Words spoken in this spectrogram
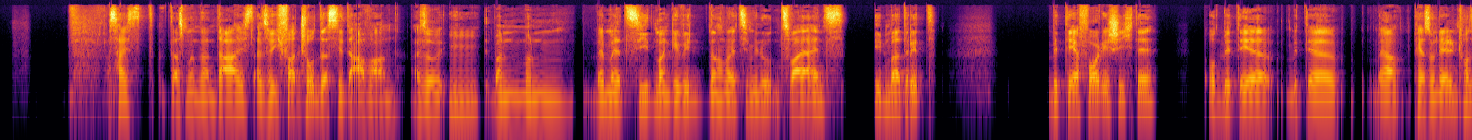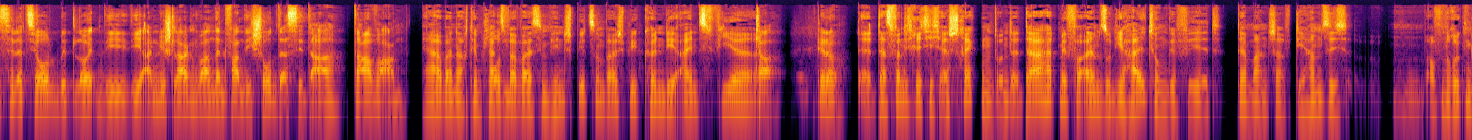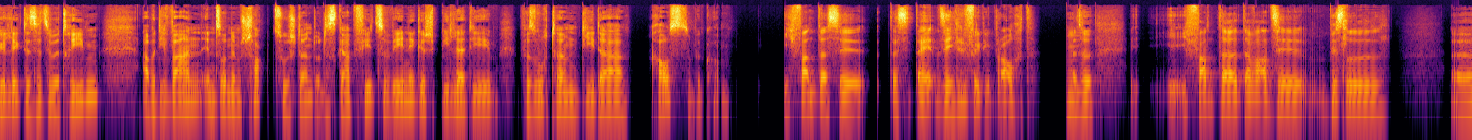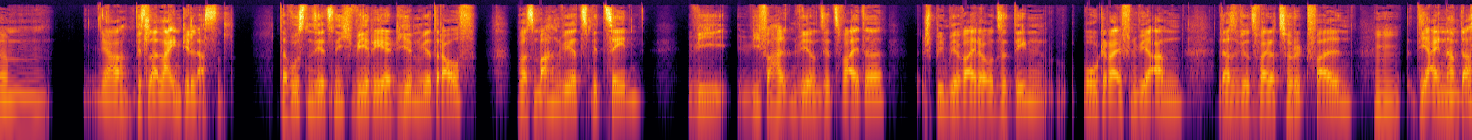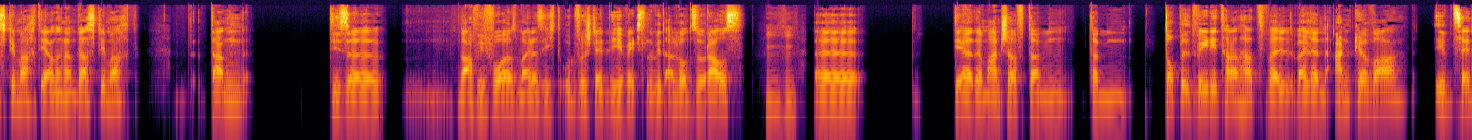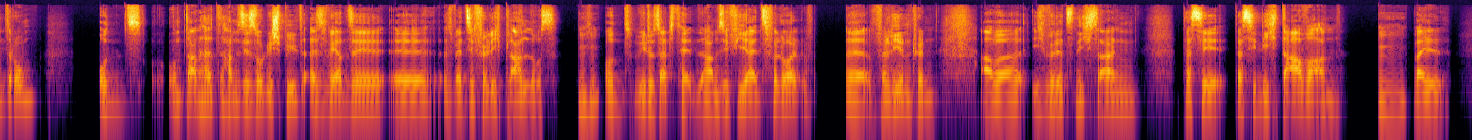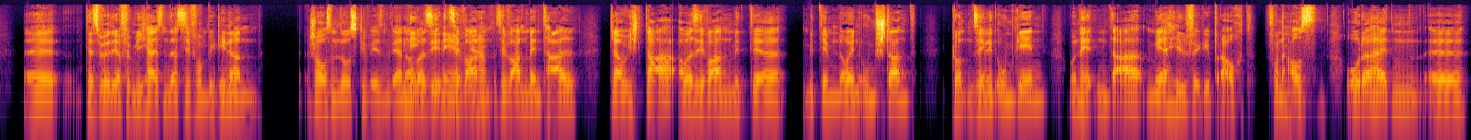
Was heißt, dass man dann da ist? Also ich fand schon, dass sie da waren. Also Mhm. man, man, wenn man jetzt sieht, man gewinnt nach 90 Minuten 2-1 in Madrid mit der Vorgeschichte und mit der, mit der ja, personellen Konstellation, mit Leuten, die, die angeschlagen waren, dann fand ich schon, dass sie da, da waren. Ja, aber nach dem Platzverweis im Hinspiel zum Beispiel können die 1-4 Klar, genau. äh, das fand ich richtig erschreckend. Und äh, da hat mir vor allem so die Haltung gefehlt der Mannschaft. Die haben sich hm, auf den Rücken gelegt, ist jetzt übertrieben, aber die waren in so einem Schockzustand und es gab viel zu wenige Spieler, die versucht haben, die da rauszubekommen. Ich fand, dass sie, dass sie, da hätten sie Hilfe gebraucht. Mhm. Also ich- ich fand, da, da waren sie ein bisschen, ähm, ja, ein bisschen allein gelassen. Da wussten sie jetzt nicht, wie reagieren wir drauf? Was machen wir jetzt mit 10? Wie, wie verhalten wir uns jetzt weiter? Spielen wir weiter unser Ding? Wo greifen wir an? Lassen wir uns weiter zurückfallen? Mhm. Die einen haben das gemacht, die anderen haben das gemacht. Dann dieser nach wie vor aus meiner Sicht unverständliche Wechsel mit Alonso raus Mhm. äh, der der Mannschaft dann, dann doppelt wehgetan hat, weil, weil er ein Anker war im Zentrum. Und, und dann hat, haben sie so gespielt, als wären sie, äh, als wären sie völlig planlos. Mhm. Und wie du sagst, hätten- haben sie 4-1 verloren, äh, verlieren können. Aber ich würde jetzt nicht sagen, dass sie, dass sie nicht da waren, Mhm. weil äh, das würde ja für mich heißen, dass sie von Beginn an chancenlos gewesen wären. Nee, aber sie, nee, sie, waren, ja. sie waren mental, glaube ich, da, aber sie waren mit, der, mit dem neuen Umstand, konnten sie nicht umgehen und hätten da mehr Hilfe gebraucht von Mhm. außen. Oder halt ein, äh,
